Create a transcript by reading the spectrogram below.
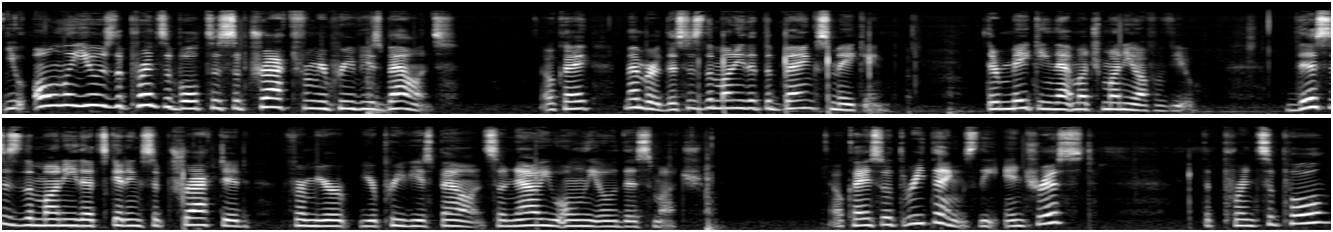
you only use the principal to subtract from your previous balance. Okay? Remember, this is the money that the bank's making. They're making that much money off of you. This is the money that's getting subtracted from your, your previous balance. So now you only owe this much. Okay, so three things. The interest, the principal,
